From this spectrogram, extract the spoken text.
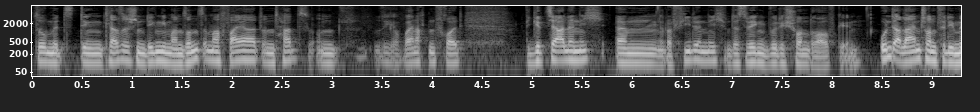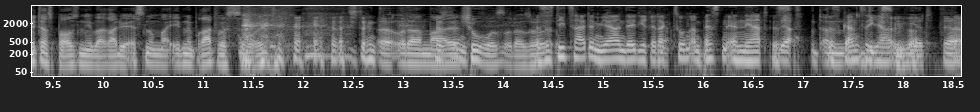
so mit den klassischen Dingen, die man sonst immer feiert und hat und sich auf Weihnachten freut, die gibt's ja alle nicht ähm, oder viele nicht und deswegen würde ich schon draufgehen. Und allein schon für die Mittagspausen hier bei Radio Essen, um mal eben eine Bratwurst zu holen Das stimmt. äh, oder mal stimmt. Churros oder so. Das ist die Zeit im Jahr, in der die Redaktion am besten ernährt ist. Ja, und das ganze Jahr über. wird. Ja. Ja.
